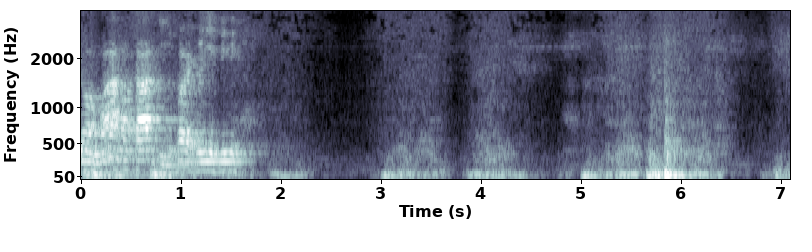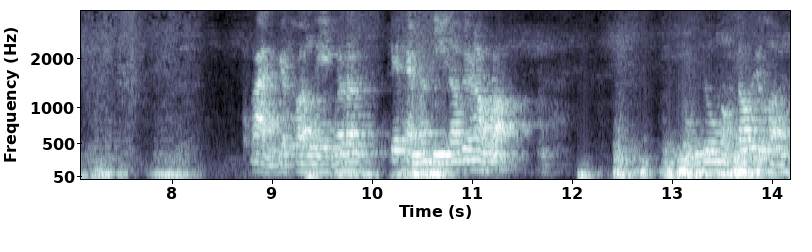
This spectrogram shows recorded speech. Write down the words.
เอาไปลองมาราคาสี่ร้อยก็ยี่ดีบ้านเจ้าของเองก็ต้องเก็บให้มันดีเนาะพี่น้องเนาะผมอยู่ของเจ้าเจ้าของ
